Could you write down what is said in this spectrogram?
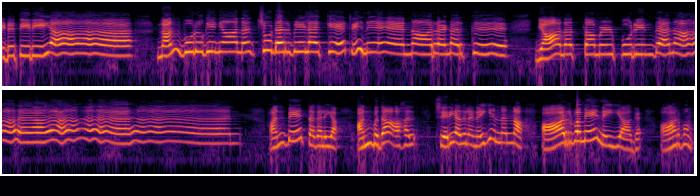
இடுதிரியா நண்புருகி ஞான சுடர் விளக்கேற்றினே நாரணர்க்கு ஞான தமிழ் புரிந்தன அன்பே தகலையா. அன்புதான் அகல். சரி அதுல நெய் என்னன்னா ஆர்வமே நெய்யாக. ஆர்வம்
